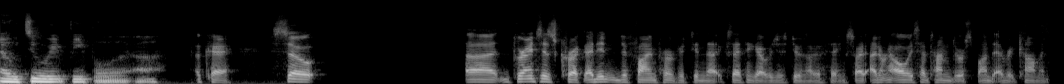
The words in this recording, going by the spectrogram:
Oh, two people. Uh, okay, so uh, Grant is correct. I didn't define perfect in that because I think I was just doing other things. So I, I, don't always have time to respond to every comment.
